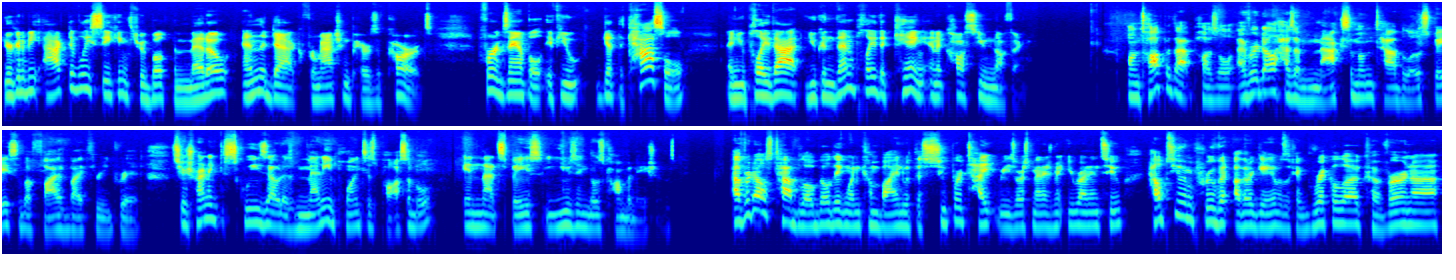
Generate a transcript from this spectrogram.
You're going to be actively seeking through both the meadow and the deck for matching pairs of cards. For example, if you get the castle and you play that, you can then play the king and it costs you nothing. On top of that puzzle, Everdell has a maximum tableau space of a 5 by 3 grid. So you're trying to squeeze out as many points as possible in that space using those combinations. Everdell's tableau building, when combined with the super tight resource management you run into, helps you improve at other games like Agricola, Caverna,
